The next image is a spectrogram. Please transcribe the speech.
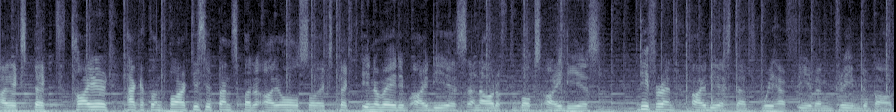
I expect tired hackathon participants, but I also expect innovative ideas and out-of-the-box ideas, different ideas that we have even dreamed about.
